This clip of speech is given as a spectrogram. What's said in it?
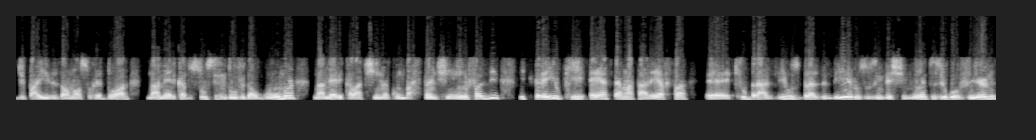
de países ao nosso redor, na América do Sul, sem dúvida alguma, na América Latina, com bastante ênfase, e creio que essa é uma tarefa é, que o Brasil, os brasileiros, os investimentos e o governo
